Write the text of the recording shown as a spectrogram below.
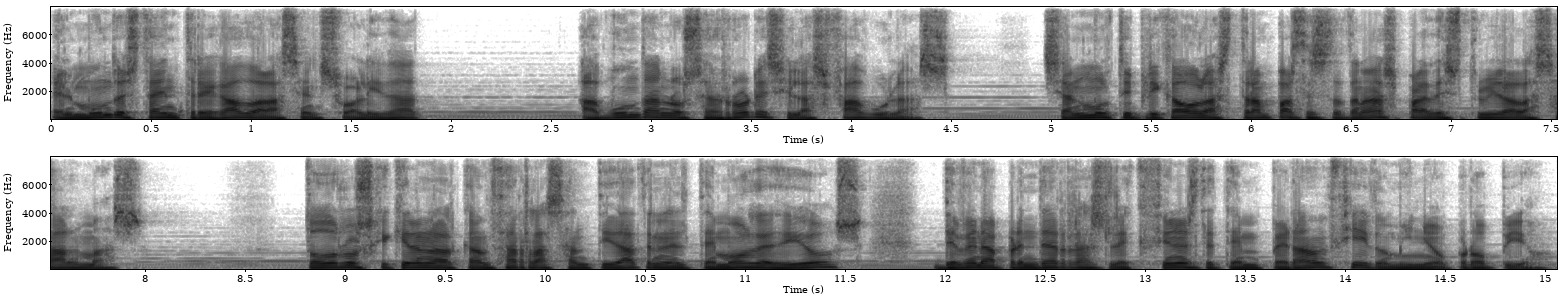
El mundo está entregado a la sensualidad. Abundan los errores y las fábulas. Se han multiplicado las trampas de Satanás para destruir a las almas. Todos los que quieran alcanzar la santidad en el temor de Dios deben aprender las lecciones de temperancia y dominio propio.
